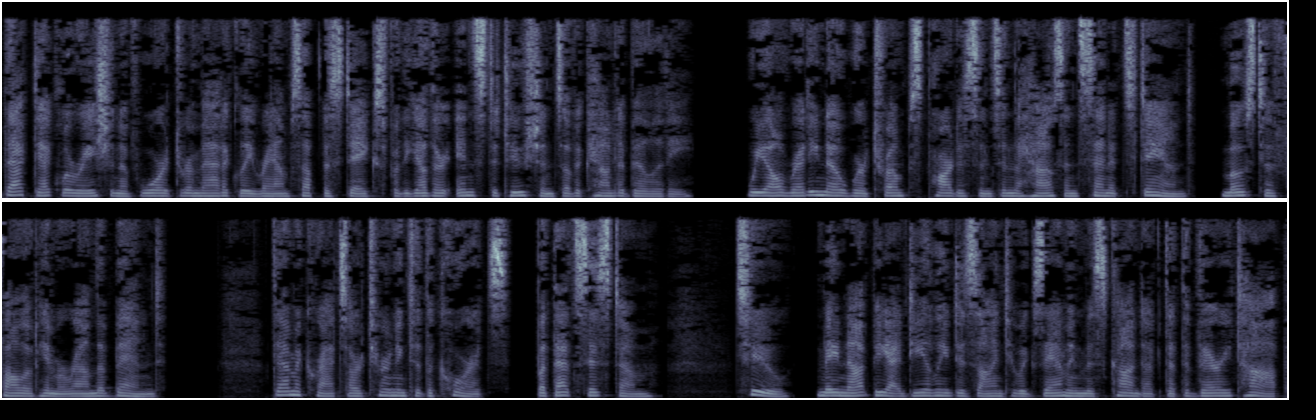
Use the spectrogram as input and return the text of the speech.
That declaration of war dramatically ramps up the stakes for the other institutions of accountability. We already know where Trump's partisans in the House and Senate stand, most have followed him around the bend. Democrats are turning to the courts, but that system, too, may not be ideally designed to examine misconduct at the very top.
